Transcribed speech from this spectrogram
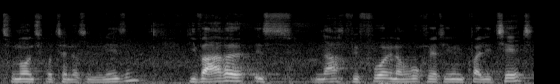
zu 90 Prozent aus Indonesien. Die Ware ist nach wie vor in einer hochwertigen Qualität.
